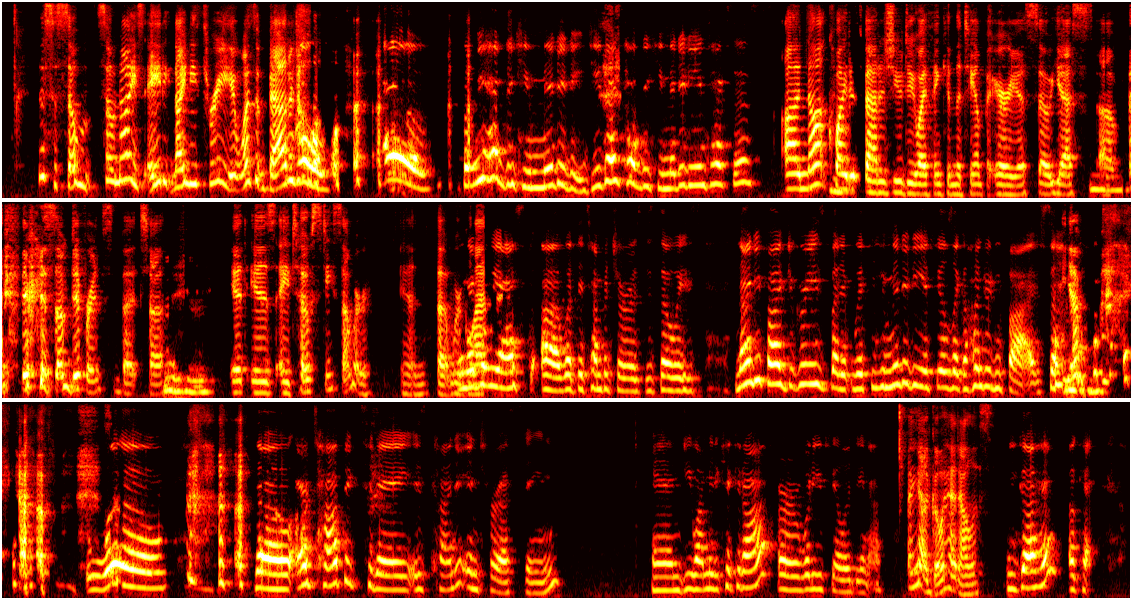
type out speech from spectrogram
"This is so so nice." 80, 93. It wasn't bad at oh. all. oh, but we have the humidity. Do you guys have the humidity in Texas? Uh, not quite as bad as you do, I think, in the Tampa area. So yes, um, there is some difference, but uh, mm-hmm. it is a toasty summer and but we're Whenever glad. we ask uh, what the temperature is, it's always 95 degrees, but it, with the humidity, it feels like 105. So, yep. whoa. so, our topic today is kind of interesting. And do you want me to kick it off, or what do you feel, Adina? Oh, yeah, go ahead, Alice. You go ahead. Okay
